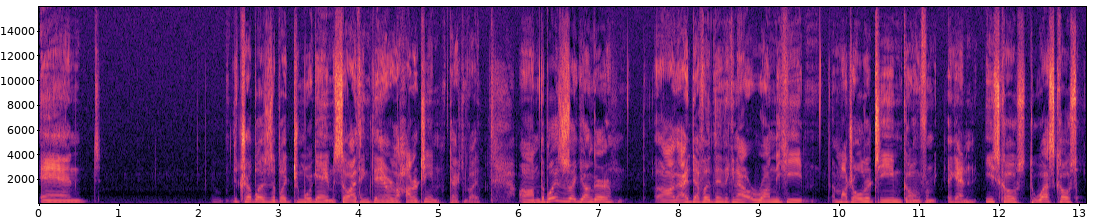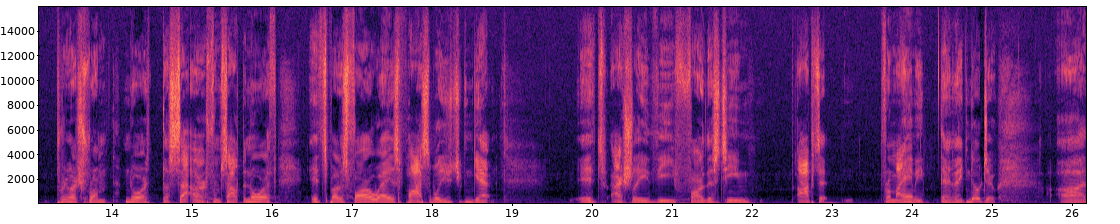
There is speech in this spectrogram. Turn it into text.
and the Trailblazers have played two more games, so I think they are the hotter team technically. Um, the Blazers are younger. Uh, I definitely think they can outrun the Heat. A much older team, going from again East Coast to West Coast, pretty much from north to south, or from south to north. It's about as far away as possible as you can get. It's actually the farthest team opposite from Miami that they can go to. Uh,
